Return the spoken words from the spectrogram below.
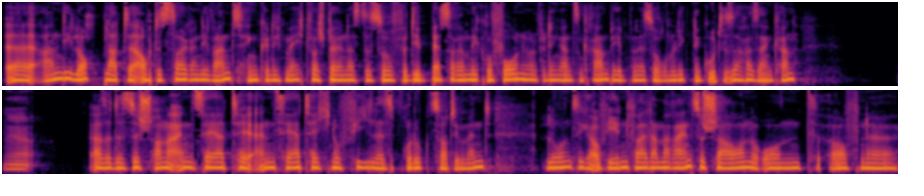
äh, an die Lochplatte auch das Zeug an die Wand hängen, könnte ich mir echt vorstellen, dass das so für die besseren Mikrofone und für den ganzen Kram, der so rumliegt, eine gute Sache sein kann. Ja. Also das ist schon ein sehr, ein sehr technophiles Produktsortiment. Lohnt sich auf jeden Fall da mal reinzuschauen und auf eine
